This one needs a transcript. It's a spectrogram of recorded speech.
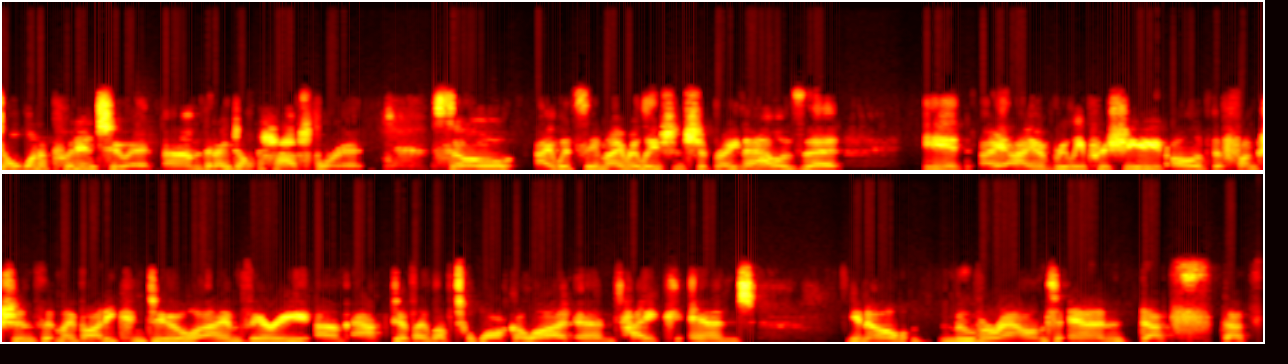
don't want to put into it, um, that I don't have for it. So I would say my relationship right now is that it I, I, really appreciate all of the functions that my body can do. I'm very um, active. I love to walk a lot and hike and you know move around, and that's that's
